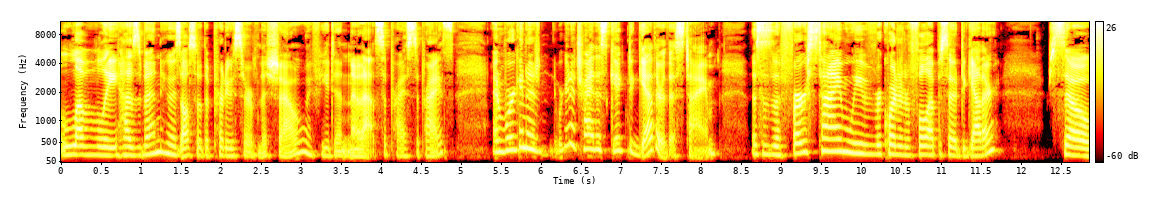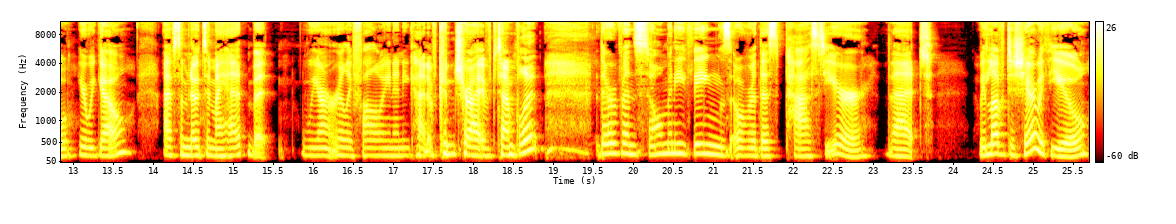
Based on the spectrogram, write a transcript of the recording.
lovely husband who is also the producer of the show if you didn't know that. Surprise surprise. And we're going to we're going to try this gig together this time. This is the first time we've recorded a full episode together. So here we go. I have some notes in my head but we aren't really following any kind of contrived template. There have been so many things over this past year that we'd love to share with you.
